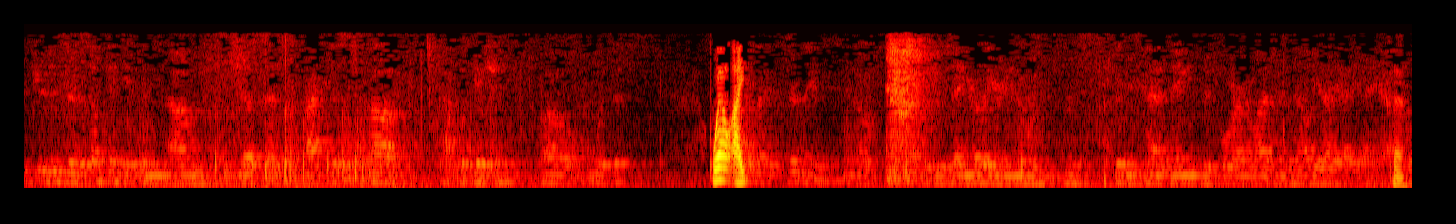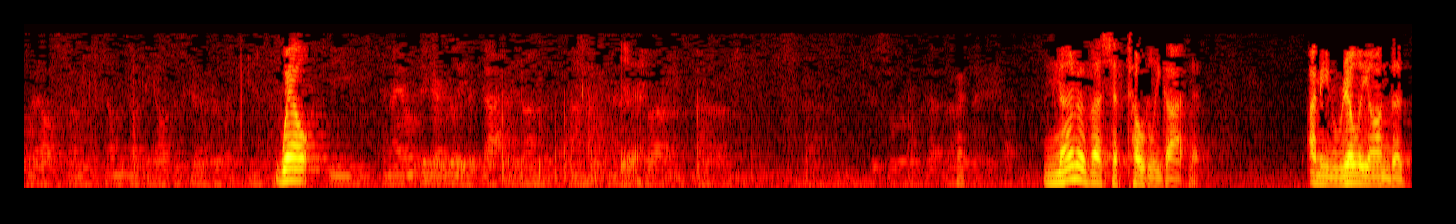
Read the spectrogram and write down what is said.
Richard, is there something you can um, suggest as a practice um, application uh, with this? Well, I. Certainly, you know, as you were saying earlier, you know, we do these kind of things before analyzing the hell, yeah, yeah, yeah, yeah. Yeah. So what else? Tell me, tell me something else that's going to really. You know, Well, be, and I don't think I really have gotten it on the, on the kind Yeah. of uh, uh, uh, visceral gut level Right. that you're talking about. None of us have totally gotten it. I mean, really, on the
